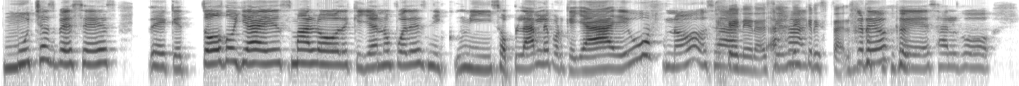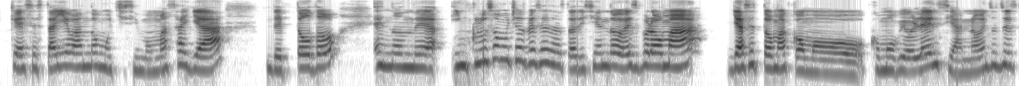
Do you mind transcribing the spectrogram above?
muchas veces de que todo ya es malo, de que ya no puedes ni, ni soplarle porque ya, uff, ¿no? O sea, generación de cristal. Creo que es algo que se está llevando muchísimo más allá de todo, en donde incluso muchas veces hasta diciendo es broma, ya se toma como, como violencia, ¿no? Entonces,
